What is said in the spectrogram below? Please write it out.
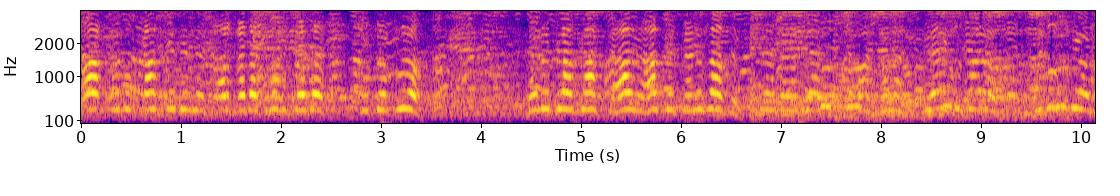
Hakkımız gasp edilmiş. Arkadaşımız içeride tutuklu. Bunu biraz hazmetmeniz lazım. Belediye başkanı, beni susacağız. Biz susmuyoruz.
